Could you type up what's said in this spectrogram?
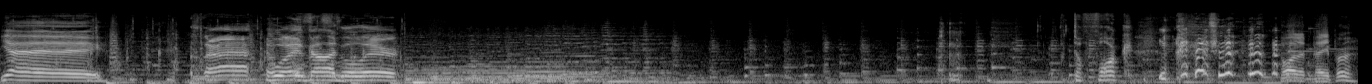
Yay! Ah, why is Oh, God. it still there? What the fuck? Toilet paper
